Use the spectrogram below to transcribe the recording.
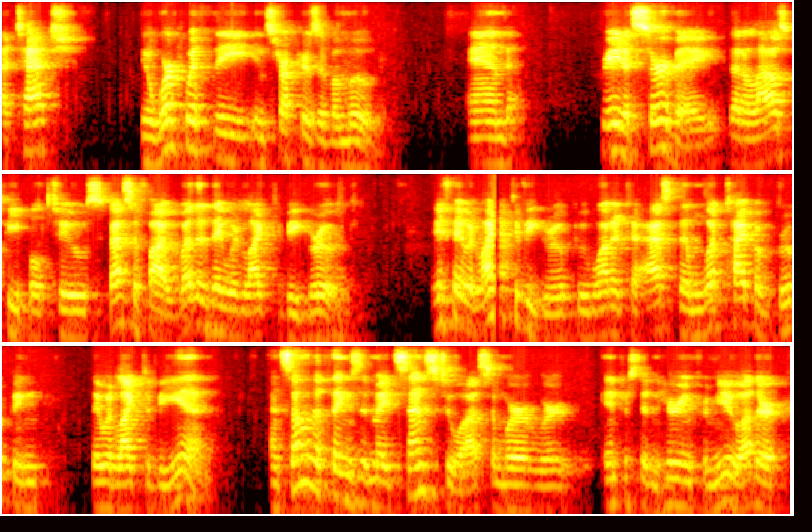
attach, you know, work with the instructors of a MOOC and create a survey that allows people to specify whether they would like to be grouped. If they would like to be grouped, we wanted to ask them what type of grouping they would like to be in. And some of the things that made sense to us, and we're, we're interested in hearing from you, other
